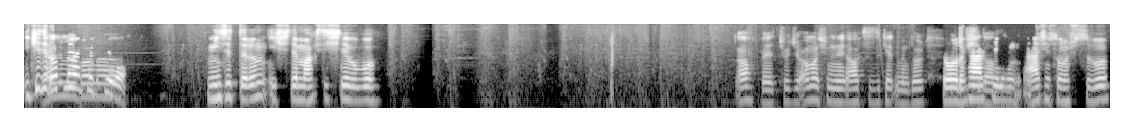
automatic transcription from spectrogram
İkidir Gelme bana. kaçıyor. Minsitter'ın işte max işlevi bu. Ah be çocuğu ama şimdi haksızlık etmeyin. Dört, Doğru. Her şeyin, her şeyin sonuçlusu bu.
